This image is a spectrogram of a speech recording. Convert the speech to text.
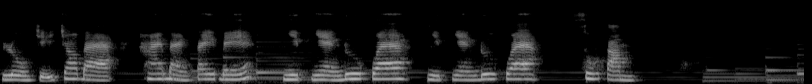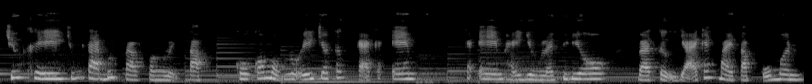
Luồn chỉ cho bà, Hai bàn tay bé, Nhịp nhàng đưa qua, Nhịp nhàng đưa qua. Su tầm. Trước khi chúng ta bước vào phần luyện tập, Cô có một lưu ý cho tất cả các em. Các em hãy dừng lại video và tự giải các bài tập của mình.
